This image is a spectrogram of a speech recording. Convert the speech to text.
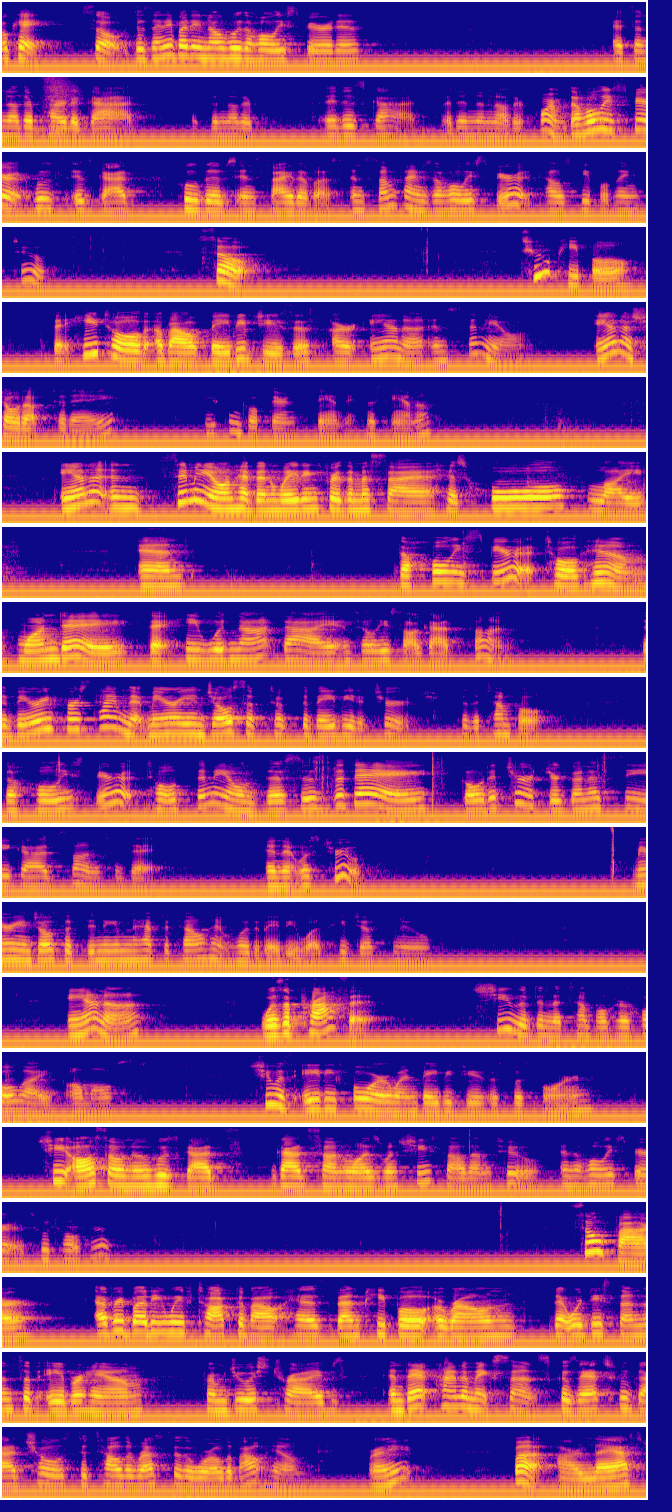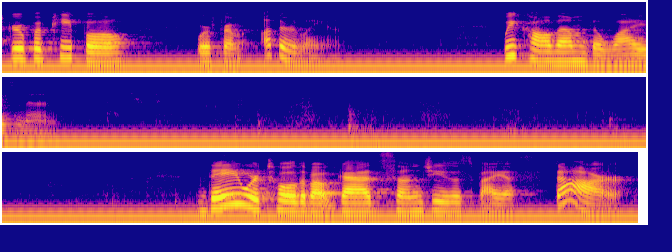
Okay, so does anybody know who the Holy Spirit is? It's another part of God. It's another, it is God, but in another form. The Holy Spirit who's, is God who lives inside of us. And sometimes the Holy Spirit tells people things too. So, two people that he told about baby Jesus are Anna and Simeon. Anna showed up today. You can go up there and stand, Miss Anna. Anna and Simeon had been waiting for the Messiah his whole life. And the Holy Spirit told him one day that he would not die until he saw God's Son. The very first time that Mary and Joseph took the baby to church, to the temple, the Holy Spirit told Simeon, This is the day. Go to church. You're going to see God's Son today. And it was true. Mary and Joseph didn't even have to tell him who the baby was, he just knew. Anna was a prophet. She lived in the temple her whole life almost. She was 84 when baby Jesus was born. She also knew who God's God's son was when she saw them too. And the Holy Spirit is who told her. So far, everybody we've talked about has been people around that were descendants of Abraham from Jewish tribes. And that kind of makes sense because that's who God chose to tell the rest of the world about him, right? But our last group of people were from other lands. We call them the wise men. They were told about God's son Jesus by a star.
